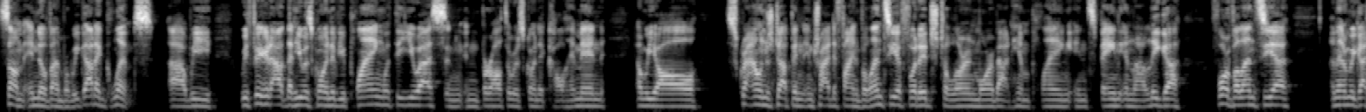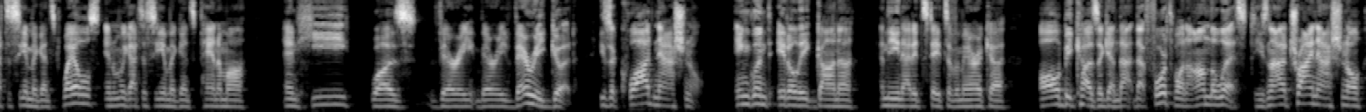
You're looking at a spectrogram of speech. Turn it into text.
some in November. We got a glimpse. Uh, we we figured out that he was going to be playing with the U.S. and, and Berhalter was going to call him in, and we all scrounged up and, and tried to find Valencia footage to learn more about him playing in Spain in La Liga for Valencia. And then we got to see him against Wales, and we got to see him against Panama, and he was very, very, very good. He's a quad national, England, Italy, Ghana, and the United States of America. All because, again, that, that fourth one on the list, he's not a tri national,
